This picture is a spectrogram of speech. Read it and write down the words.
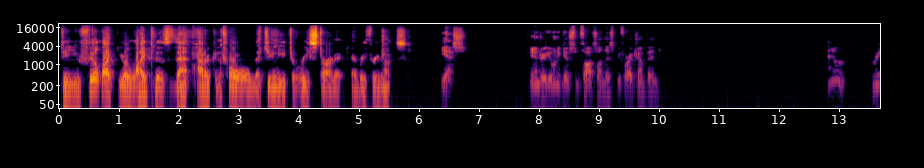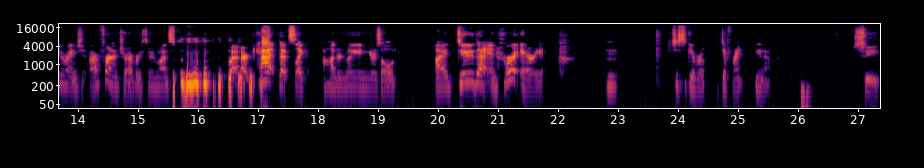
do you feel like your life is that out of control that you need to restart it every three months? Yes. Andrew, you want to give some thoughts on this before I jump in? I don't rearrange our furniture every three months, but our cat that's like a hundred million years old, I do that in her area, just to give her different, you know. See,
